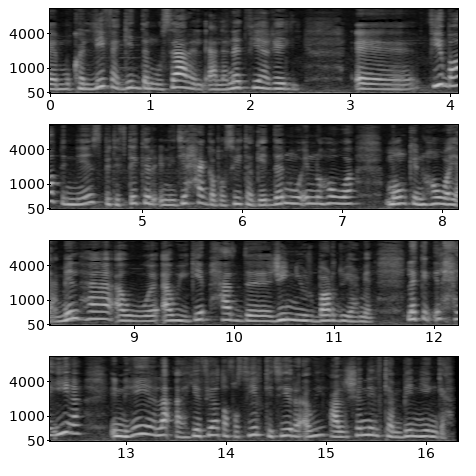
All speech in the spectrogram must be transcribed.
مكلفة جدا وسعر الإعلانات فيها غالي. آه في بعض الناس بتفتكر إن دي حاجة بسيطة جدا وإن هو ممكن هو يعملها أو أو يجيب حد junior برضو يعملها. لكن الحقيقة إن هي لأ هي فيها تفاصيل كتيرة قوي علشان ال campaign ينجح.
